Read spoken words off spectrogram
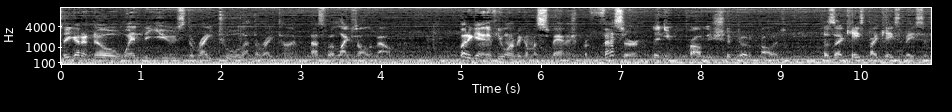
So you got to know when to use the right tool at the right time. That's what life's all about. But again, if you want to become a Spanish professor, then you probably should go to college. So it's a case by case basis.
